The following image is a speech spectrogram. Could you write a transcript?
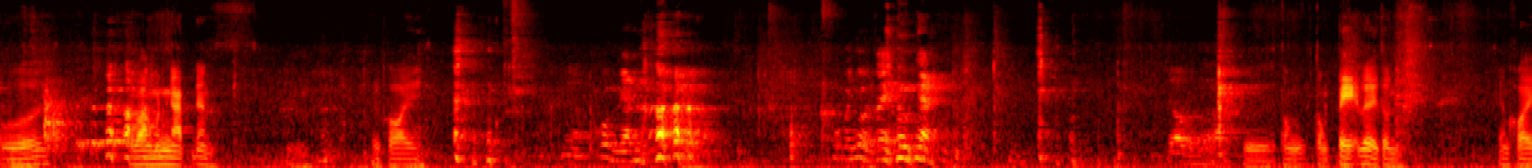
โอ้ยระวังมันงัดนั่นอืมค่อยพวกเงินพวกประโยชน์ใส่เงินๆ คือต้องต้องเป๊ะเลยตัวนี้ยังคอย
